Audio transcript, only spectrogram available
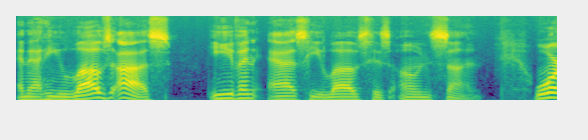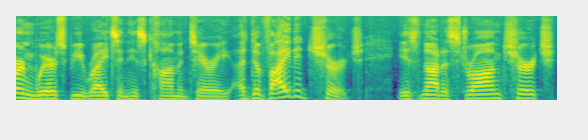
and that he loves us even as he loves his own Son. Warren Wiersbe writes in his commentary A divided church is not a strong church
